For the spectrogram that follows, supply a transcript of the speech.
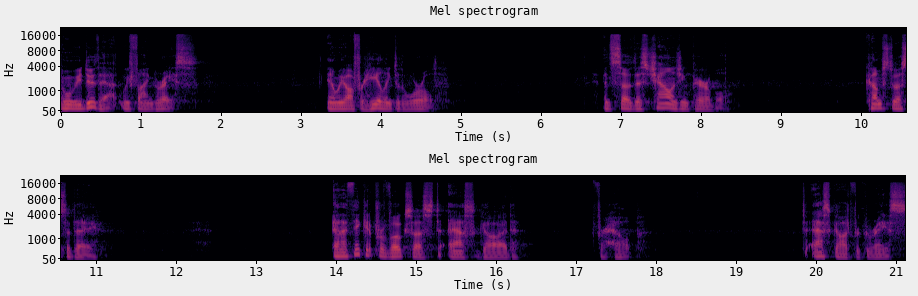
And when we do that, we find grace and we offer healing to the world. And so, this challenging parable comes to us today. And I think it provokes us to ask God for help, to ask God for grace,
